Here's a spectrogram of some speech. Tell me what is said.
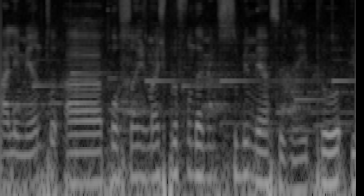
alimento a porções mais profundamente submersas né? e, pro, e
